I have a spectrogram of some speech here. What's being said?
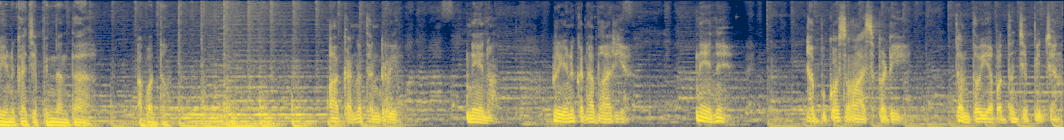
రేణుక చెప్పిందంతా అబద్ధం. ఆ కన్న తండ్రి నేను రేణుక నా భార్య. నేనే డబ్బు కోసం ఆశపడి తనతో ఈ అబద్ధం చెప్పించాను.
